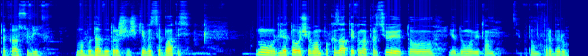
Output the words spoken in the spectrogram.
така собі. Лобода буде трошечки висипатись. Ну, для того, щоб вам показати, як вона працює, то я думаю, там я потім приберу.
